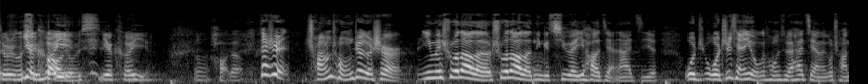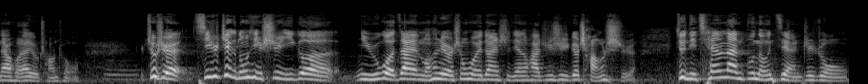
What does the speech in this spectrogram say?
就是用也寻可以宝游戏。也可以。好的，但是床虫这个事儿，因为说到了说到了那个七月一号捡垃圾，我我之前有个同学还捡了个床垫回来有床虫，就是其实这个东西是一个你如果在蒙特利尔生活一段时间的话，这是一个常识，就你千万不能捡这种。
